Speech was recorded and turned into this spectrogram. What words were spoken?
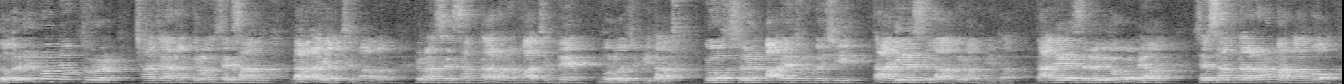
넓은 영토를 차지하는 그런 세상 나라였지만 그런 세상 나라는 마침내 무너집니다. 그것을 말해주는 것이 다니엘서가 그럽니다. 다니엘서를 읽어보면 세상 나라는 만나고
